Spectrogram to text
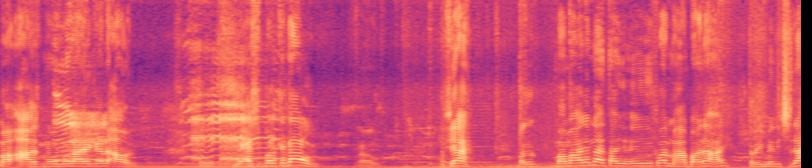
Maas mo murahin ka daw. Oh, may asbar ka daw. Oh. Siya, mag mamaalam na, tayo eh, kuwan, mahaba na ay. 3 minutes na.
